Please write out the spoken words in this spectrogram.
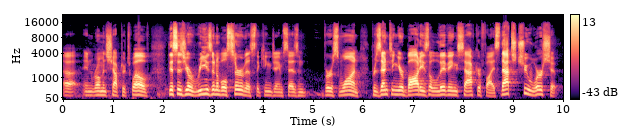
uh, in Romans chapter 12. This is your reasonable service, the King James says in verse 1 presenting your bodies a living sacrifice. That's true worship,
